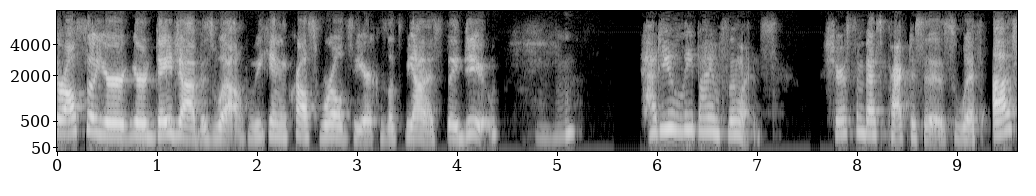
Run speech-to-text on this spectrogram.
or also your your day job as well. We can cross worlds here because let's be honest they do. Mm-hmm. how do you lead by influence? Share some best practices with us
